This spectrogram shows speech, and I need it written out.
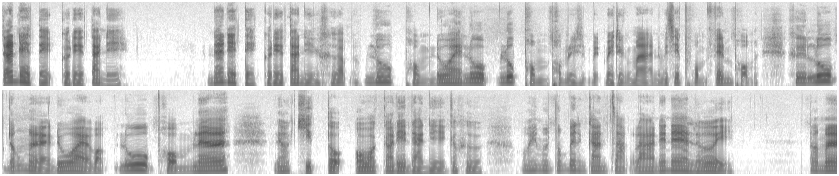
撫でてくれたね 撫でてくれたねคือแบบลูบผมด้วยลูบลูบผมผมหมายถึงหมานะไม่ใช่ผมเป็นผม คือลูบน้องหมาด้วยแบบลูบผมนะ แล้วきっとお別れだねก็คือ อ้ยมันต้องเป็นการจากลาแน่ๆเลย ต่อมา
